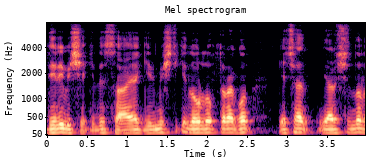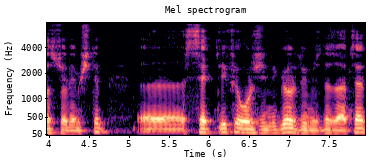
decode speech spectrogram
diri bir şekilde sahaya girmişti ki Lord of Dragon geçen yarışında da söylemiştim. E, Setlifi orijinini gördüğümüzde zaten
